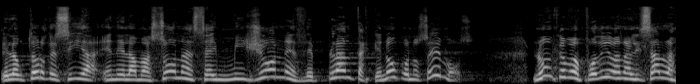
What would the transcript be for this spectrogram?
El autor decía, en el Amazonas hay millones de plantas que no conocemos. Nunca hemos podido analizar las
